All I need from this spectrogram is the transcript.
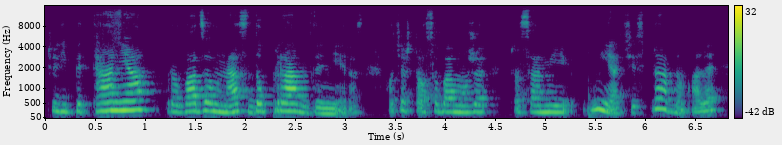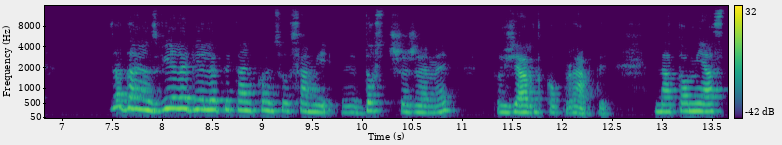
Czyli pytania prowadzą nas do prawdy nieraz. Chociaż ta osoba może czasami mijać się z prawdą, ale zadając wiele, wiele pytań, w końcu sami y, dostrzeżemy, to ziarnko prawdy. Natomiast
